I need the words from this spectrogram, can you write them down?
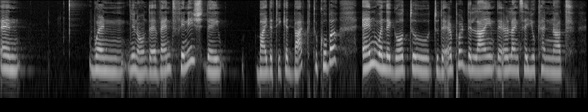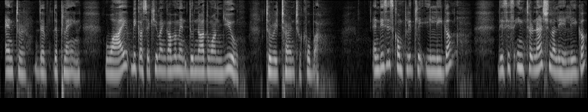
And when, you know, the event finished, they buy the ticket back to Cuba. And when they go to, to the airport, the line the airline say you cannot enter the, the plane. Why? Because the Cuban government do not want you to return to Cuba. And this is completely illegal. This is internationally illegal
